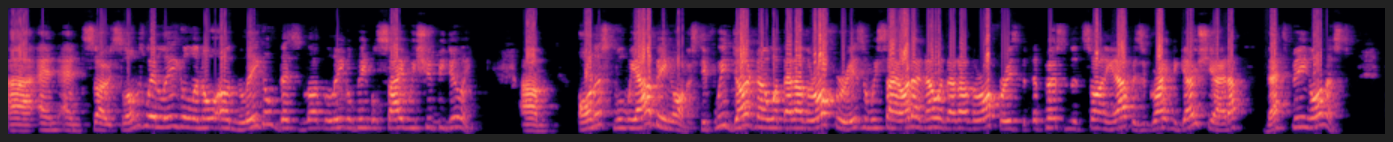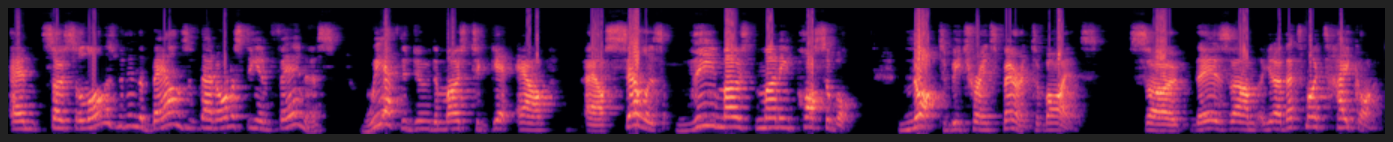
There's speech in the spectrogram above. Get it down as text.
Uh, and and so as long as we're legal and all, uh, legal, that's what the legal people say we should be doing. Um, honest, well, we are being honest. If we don't know what that other offer is, and we say I don't know what that other offer is, but the person that's signing it up is a great negotiator, that's being honest. And so, so long as within the bounds of that honesty and fairness, we have to do the most to get our, our sellers the most money possible, not to be transparent to buyers. So there's, um, you know, that's my take on it.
